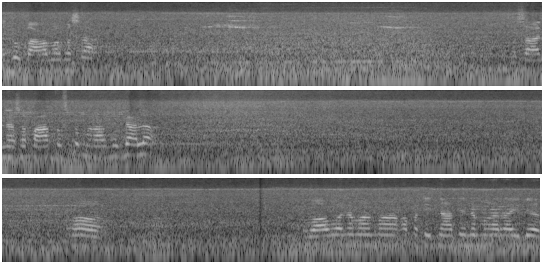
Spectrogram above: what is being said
Ago, baka mabasa. Basaan na sapatos ko, mga kagala. Oo. Kawawa naman mga kapatid natin ng mga rider.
